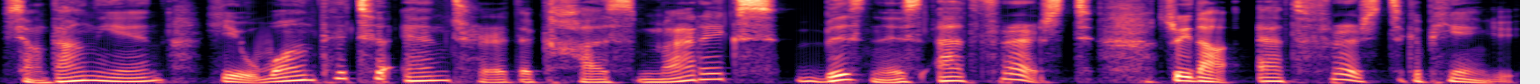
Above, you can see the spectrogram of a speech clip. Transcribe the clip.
想当年，he wanted to enter the cosmetics business at first。注意到 at first 这个片语，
